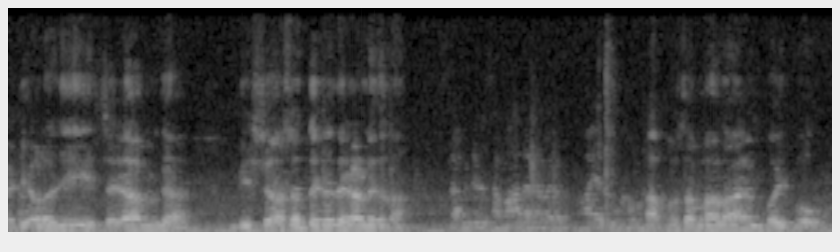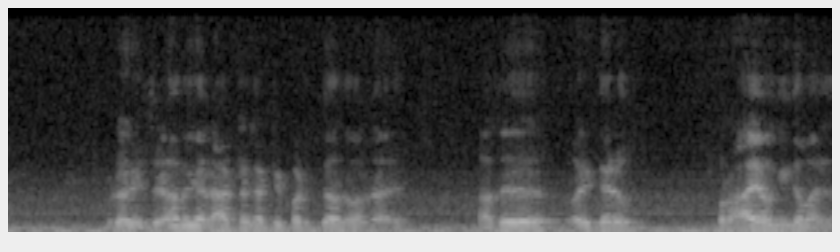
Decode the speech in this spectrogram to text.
ഐഡിയോളജി ഇസ്ലാമിക വിശ്വാസത്തിനെതിരാണ് എന്നാണ് ഇസ്ലാമിന്റെ ഒരു സമാധാനപരമായ ഒരു മുഖമുണ്ട് അപ്പോൾ സമാധാനം പോയി പോകും ഇവിടെ ഇസ്ലാമിക രാഷ്ട്രം കെട്ടിപ്പടുക്കുക എന്ന് പറഞ്ഞാൽ അത് ഒരിക്കലും പ്രായോഗികമല്ല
